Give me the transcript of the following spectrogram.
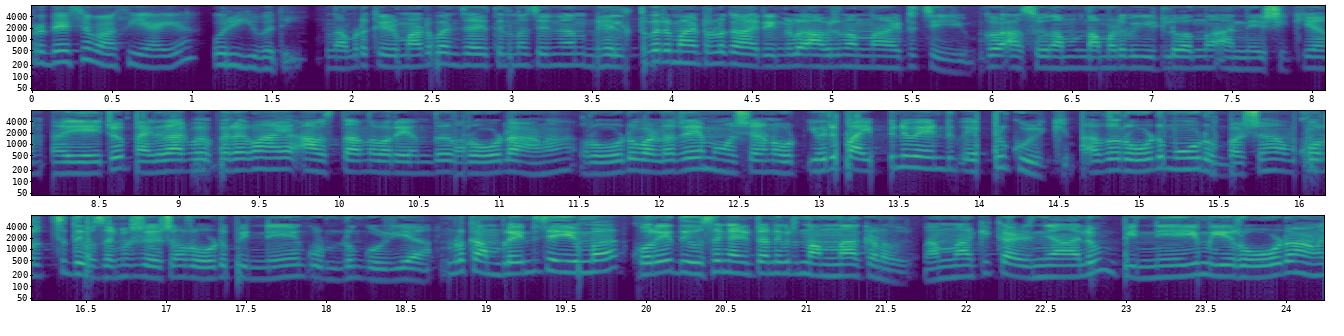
പ്രദേശവാസിയായ ഒരു യുവതി. നമ്മുടെ കിഴമാട് പഞ്ചായത്തിൽ എന്ന് വെച്ച് കഴിഞ്ഞാൽ ഹെൽത്ത് പരമായിട്ടുള്ള കാര്യങ്ങൾ അവർ നന്നായിട്ട് ചെയ്യും. അസുഖം നമ്മുടെ വീട്ടിൽ വന്ന് അന്വേഷിക്കുക ഏറ്റവും പരിതാപകരമായ അവസ്ഥ എന്ന് പറയുന്നത് റോഡാണ്. റോഡ് വളരെ മോശമാണ്. ഇവർ പൈപ്പിന് വേണ്ടി എപ്പോഴും കുഴിക്കും. അത് റോഡ് മൂടും. പക്ഷെ കുറച്ച് ദിവസങ്ങൾക്ക് ശേഷം റോഡ് പിന്നെയും കുണ്ടും കുഴിയാ. നമ്മൾ കംപ്ലൈന്റ് ചെയ്യുമ്പോൾ കുറെ ദിവസം കഴിഞ്ഞിട്ടാണ് ഇവർ നന്നാക്കണത്. നന്നാക്കി കഴിഞ്ഞാലും പിന്നെയും ഈ റോഡാണ്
